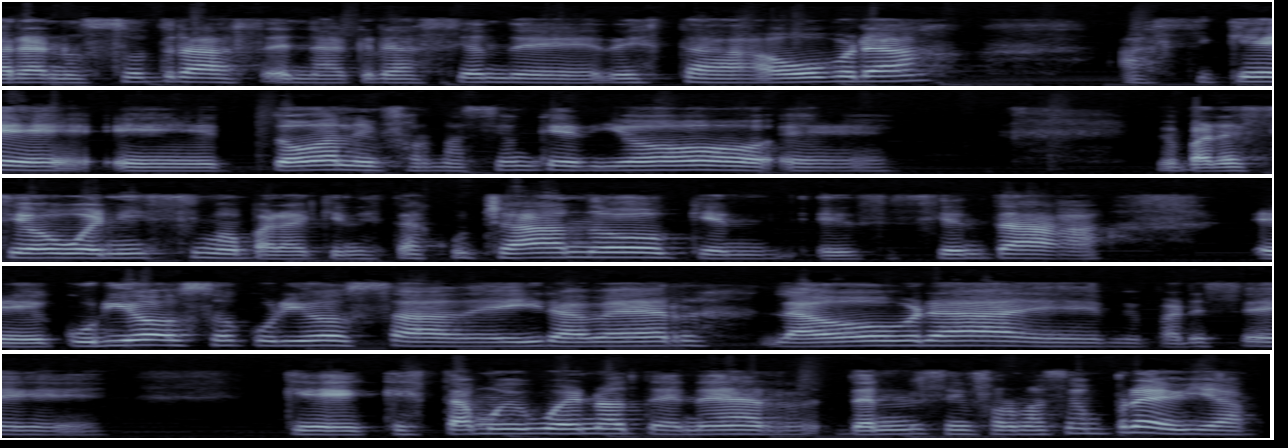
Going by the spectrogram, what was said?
para nosotras en la creación de, esta obra. Así que eh, toda la información que dio me pareció buenísimo para quien está escuchando, quien se sienta eh, curioso, curiosa de ir a ver la obra, eh, me parece que, está muy bueno tener, tener esa información previa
